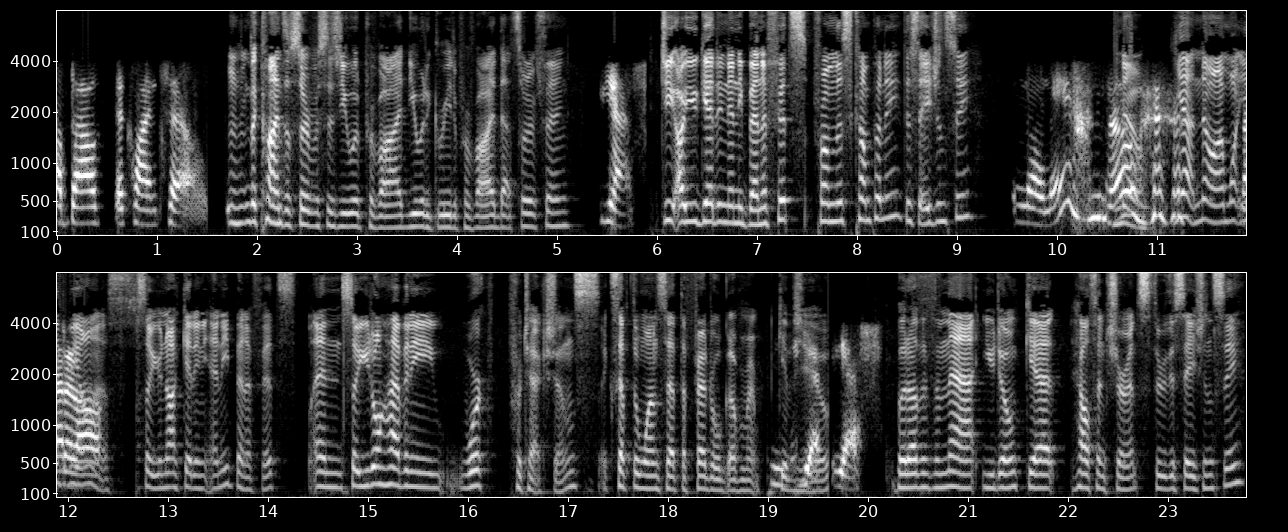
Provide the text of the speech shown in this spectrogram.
about the clientele. Mm-hmm. The kinds of services you would provide, you would agree to provide that sort of thing. Yes. Do you, are you getting any benefits from this company, this agency? No, man. No. no. Yeah, no, I want you to be honest. So you're not getting any benefits. And so you don't have any work protections except the ones that the federal government gives you. yes. But other than that, you don't get health insurance through this agency?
